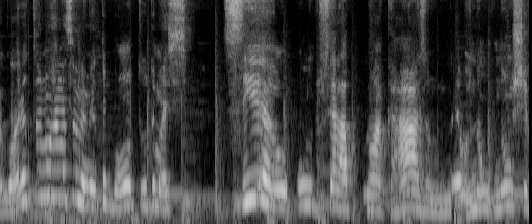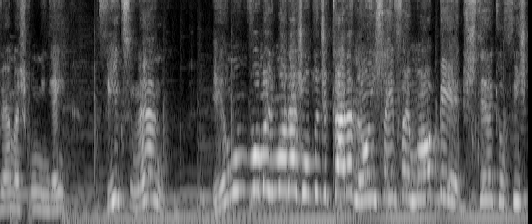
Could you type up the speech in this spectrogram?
Agora eu tô num relacionamento bom, tudo, mas se eu, sei lá, por um acaso, eu não, não estiver mais com ninguém fixo, né? Eu não vou mais morar junto de cara, não. Isso aí foi a maior besteira que eu fiz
